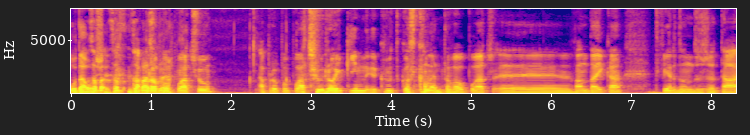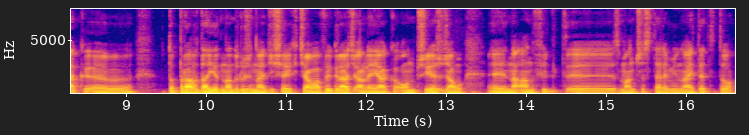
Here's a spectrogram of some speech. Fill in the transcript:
Udało Zob się. Zobaczmy. A propos płaczu, a propos płaczu, Roykin krótko skomentował płacz yy, Van Dijk'a, twierdząc, że tak, yy, to prawda, jedna drużyna dzisiaj chciała wygrać, ale jak on przyjeżdżał yy, na Anfield yy, z Manchesterem United, to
